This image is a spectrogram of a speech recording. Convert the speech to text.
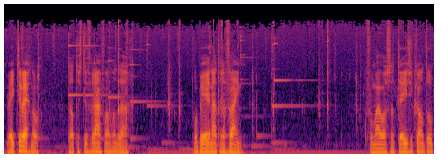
week de weg nog. Dat is de vraag van vandaag. Proberen naar het ravijn. Voor mij was dat deze kant op.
